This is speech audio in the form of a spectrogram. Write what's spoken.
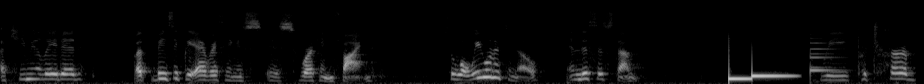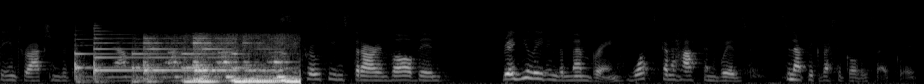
accumulated, but basically everything is, is working fine. So, what we wanted to know in this system, we perturb the interaction between dynamin and proteins that are involved in regulating the membrane, what's going to happen with synaptic vesicle recycling?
